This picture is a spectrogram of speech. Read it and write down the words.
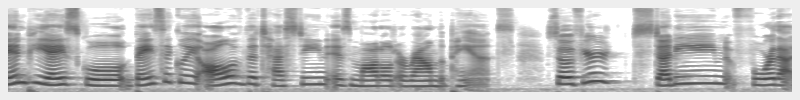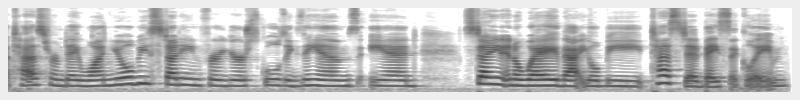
in PA school, basically all of the testing is modeled around the PANCE. So if you're studying for that test from day one, you'll be studying for your school's exams and studying in a way that you'll be tested basically.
